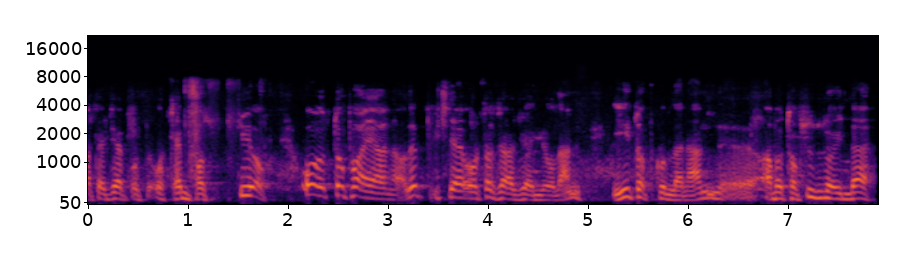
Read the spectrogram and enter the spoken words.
atacak o, o temposu yok. O topu ayağına alıp işte orta saha olan, iyi top kullanan e, ama topsuz oyunda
